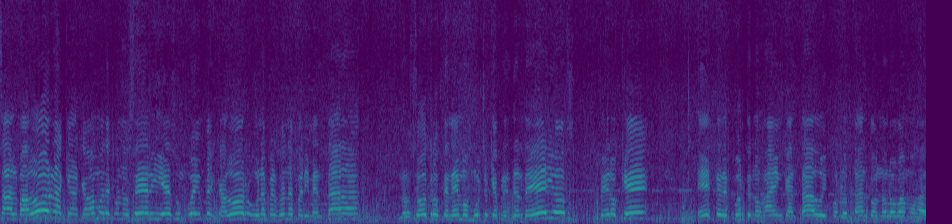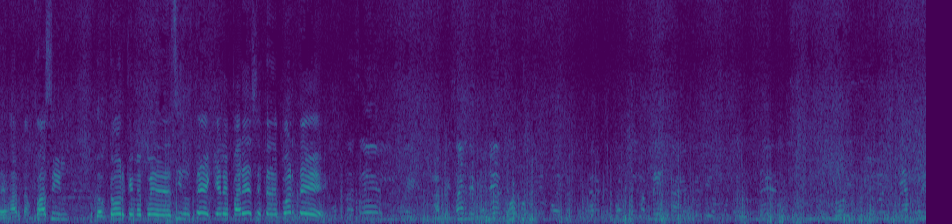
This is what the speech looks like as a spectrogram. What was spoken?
Salvador, a quien acabamos de conocer y es un buen pescador, una persona experimentada. Nosotros tenemos mucho que aprender de ellos, pero que este deporte nos ha encantado y por lo tanto no lo vamos a dejar tan fácil. Doctor, ¿qué me puede decir usted? ¿Qué le parece este deporte? Un placer y pues, a pesar de tener poco tiempo de practicar el deporte de la pesca, he aprendido mucho de ustedes. Estoy siempre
